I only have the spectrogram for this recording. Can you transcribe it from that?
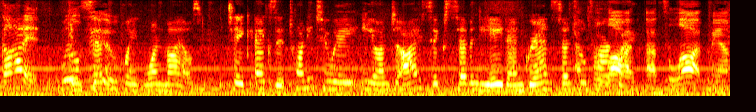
Got it. Will In do. 7.1 miles, take exit 22A onto I-678 and Grand Central That's a Parkway. lot. That's a lot, ma'am.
